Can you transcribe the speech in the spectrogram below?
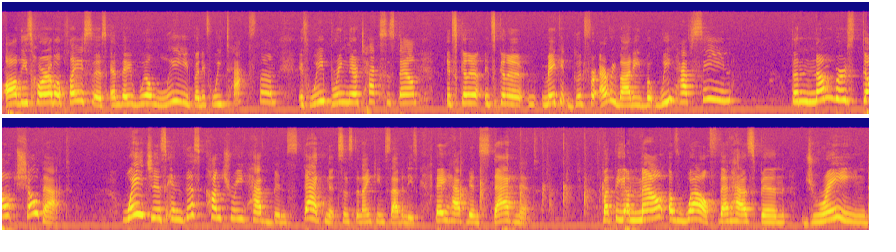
all these horrible places and they will leave. But if we tax them, if we bring their taxes down, it's going to it's going to make it good for everybody. But we have seen the numbers don't show that. Wages in this country have been stagnant since the 1970s. They have been stagnant. But the amount of wealth that has been drained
